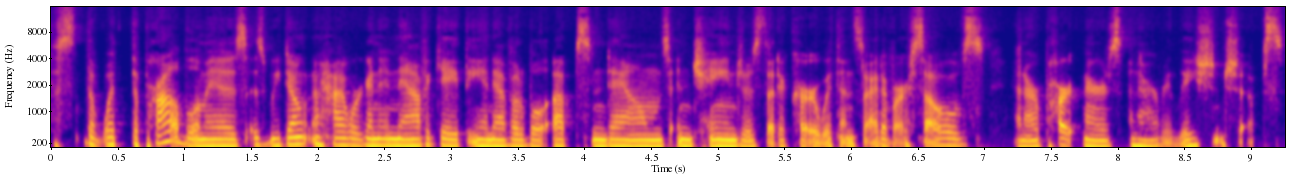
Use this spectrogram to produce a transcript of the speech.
the, the, what the problem is is we don't know how we're going to navigate the inevitable ups and downs and changes that occur with inside of ourselves and our partners and our relationships.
